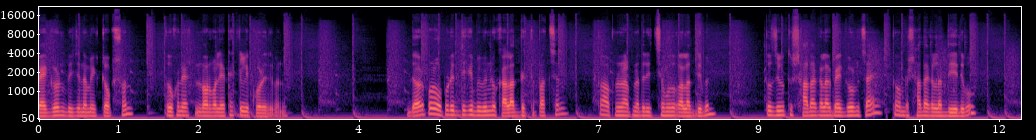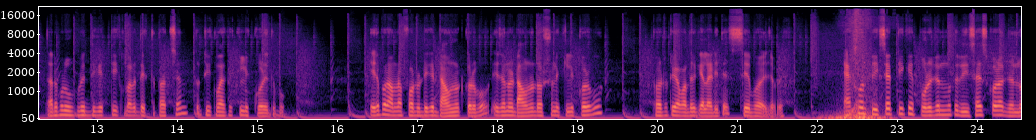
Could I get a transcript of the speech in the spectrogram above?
ব্যাকগ্রাউন্ড বিজি নামে একটি অপশন তো ওখানে নর্মালি এটা ক্লিক করে দেবেন। দেওয়ার পর ওপরের দিকে বিভিন্ন কালার দেখতে পাচ্ছেন। তো আপনারা আপনাদের ইচ্ছে মতো কালার দিবেন। তো যেহেতু সাদা কালার ব্যাকগ্রাউন্ড চাই, তো আমরা সাদা কালার দিয়ে দেবো। তারপর উপরের দিকে টিক মার্ক দেখতে পাচ্ছেন। তো টিক মার্কে ক্লিক করে দেবো। এরপর আমরা ফটোটিকে ডাউনলোড করব। এই জন্য ডাউনলোড অপশনে ক্লিক করব। ফটোটি আমাদের গ্যালারিতে সেভ হয়ে যাবে। এখন পিকচারটিকে প্রয়োজন মতো রিসাইজ করার জন্য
